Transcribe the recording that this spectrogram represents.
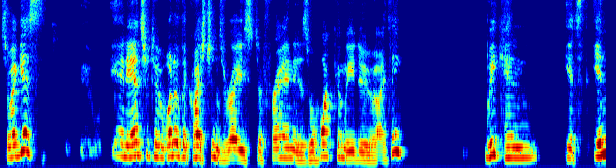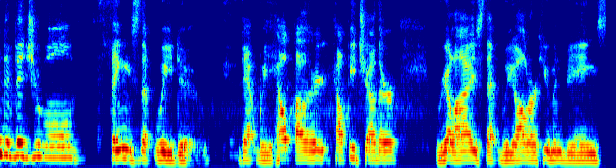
So I guess in answer to one of the questions raised to Fran is, Well, what can we do? I think we can, it's individual things that we do that we help other help each other, realize that we all are human beings,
